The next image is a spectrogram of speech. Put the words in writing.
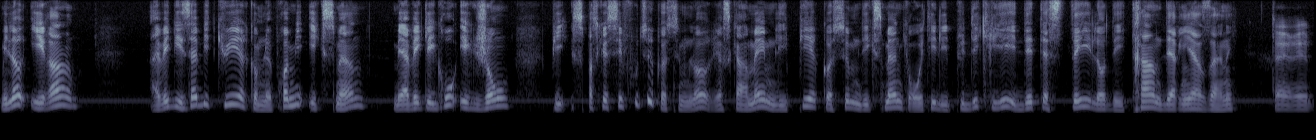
Mais là, ils rentrent avec des habits de cuir comme le premier X-Men, mais avec les gros X jaunes. Puis c'est parce que ces foutus costumes-là restent quand même les pires costumes d'X-Men qui ont été les plus décriés et détestés là, des 30 dernières années. Terrible.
